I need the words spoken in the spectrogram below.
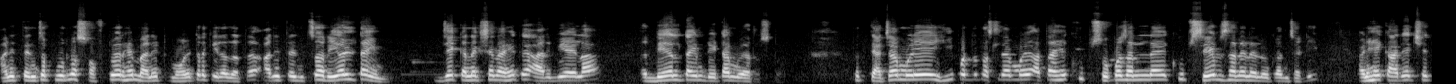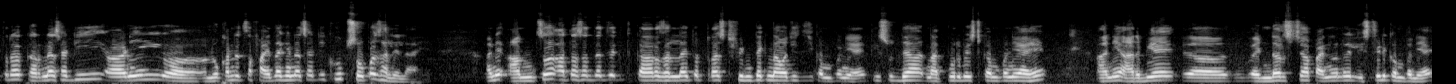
आणि त्यांचं पूर्ण सॉफ्टवेअर हे मॅनेट मॉनिटर केलं जातं आणि त्यांचं रिअल टाईम जे कनेक्शन आहे ते आरबीआयला रिअल टाईम डेटा मिळत असतो. तर त्याच्यामुळे ही पद्धत असल्यामुळे आता हे खूप सोपं झालेलं आहे खूप सेफ झालेलं आहे लोकांसाठी. आणि हे कार्यक्षेत्र करण्यासाठी आणि लोकांना त्याचा फायदा घेण्यासाठी खूप सोपं झालेलं आहे. आणि आमचं आता सध्या जे करार झालेलं आहे तो ट्रस्ट फिनटेक नावाची जी कंपनी आहे ती सुद्धा नागपूर बेस्ड कंपनी आहे. आणि आरबीआय वेंडर्सच्या पॅनलमध्ये लिस्टेड कंपनी आहे.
